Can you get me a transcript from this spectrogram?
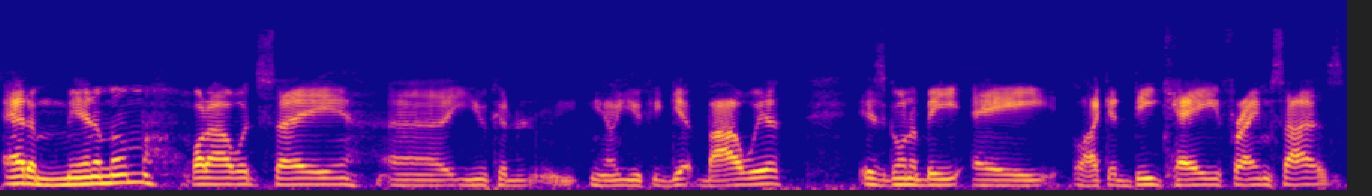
At a minimum, what I would say uh, you could, you know, you could get by with is going to be a like a DK frame size,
